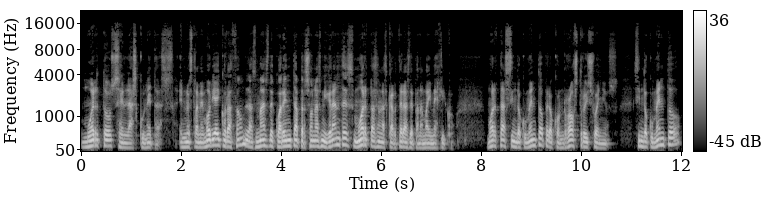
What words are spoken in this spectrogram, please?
Muertos en las cunetas. En nuestra memoria y corazón, las más de 40 personas migrantes muertas en las carteras de Panamá y México muertas sin documento pero con rostro y sueños, sin documento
